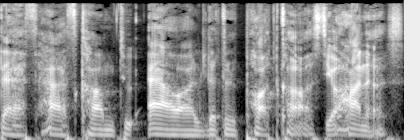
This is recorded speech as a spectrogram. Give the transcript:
Death has come to our little podcast, Johannes.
